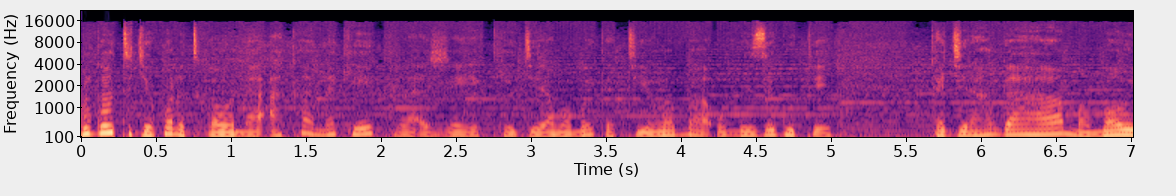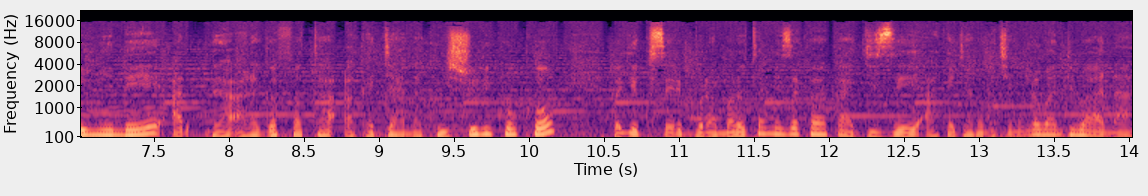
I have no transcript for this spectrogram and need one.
rugo tugiye kubona tukabona akana ke karaje kegera mama kati mama umeze gute? Kagera ahangaha mama we nyine ara- aragafata akajyana ku ishuri koko bagiye guserebura amanota meza kaba kagize akajyana gukina n'abandi bana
